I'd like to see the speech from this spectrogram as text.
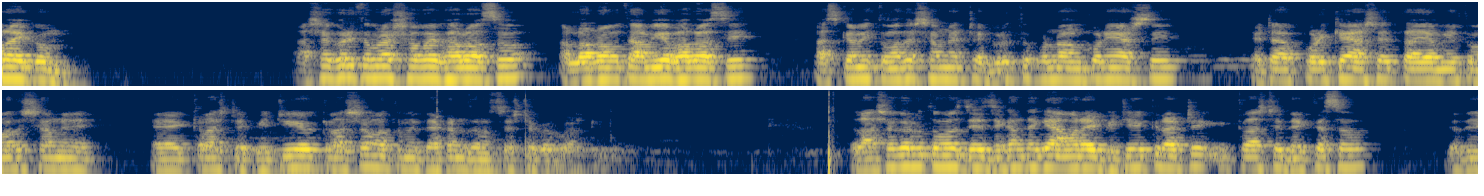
আলাইকুম। আশা করি তোমরা সবাই ভালো আছো। আল্লাহর রহমতে আমিও ভালো আছি। আজকে আমি তোমাদের সামনে একটা গুরুত্বপূর্ণ অঙ্ক নিয়ে আসছি। এটা পরীক্ষায় আসে, তাই আমি তোমাদের সামনে ক্লাসটা ভিডিও ক্লাসের মাধ্যমে দেখানোর জন্য চেষ্টা করব আর কি। তাহলে আশা করব তোমরা যে যেখান থেকে আমার এই ভিডিও ক্লাসটি ক্লাসটি দেখতেছো, যদি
